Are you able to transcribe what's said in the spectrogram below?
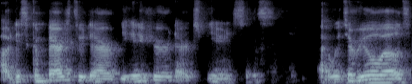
how this compares to their behavior, their experiences. Uh, with the real world,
